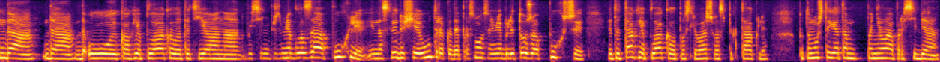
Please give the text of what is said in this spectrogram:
Да, да, да. Ой, как я плакала, Татьяна. Вы себе не У меня глаза опухли, и на следующее утро, когда я проснулась, они у меня были тоже опухшие. Это так я плакала после вашего спектакля. Потому что я там поняла про себя.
